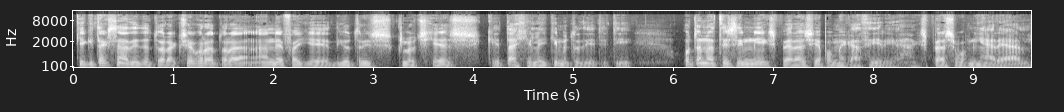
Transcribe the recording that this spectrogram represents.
Και κοιτάξτε να δείτε τώρα, ξέχωρα τώρα αν έφαγε δύο-τρεις κλωτσιές και τα έχει λέει και με το διαιτητή, όταν αυτή τη στιγμή έχεις περάσει από μεγαθύρια, έχεις περάσει από μια ρεάλ,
